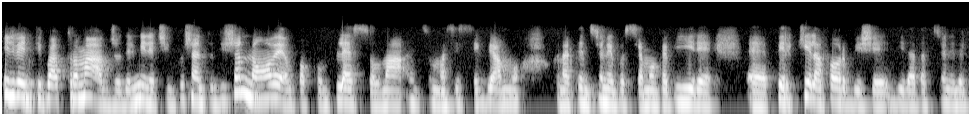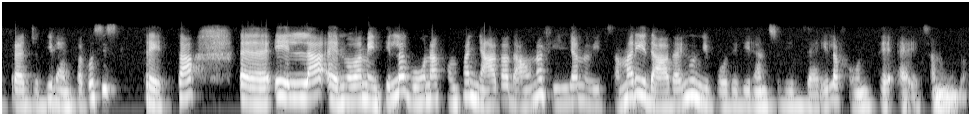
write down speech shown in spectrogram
Il 24 maggio del 1519 è un po' complesso, ma insomma se seguiamo con attenzione possiamo capire eh, perché la forbice di datazione del fregio diventa così stretta. Eh, ella è nuovamente in laguna accompagnata da una figlia novizia maridata e un nipote di Renzo di Zeri. La fonte è il Sanudo.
